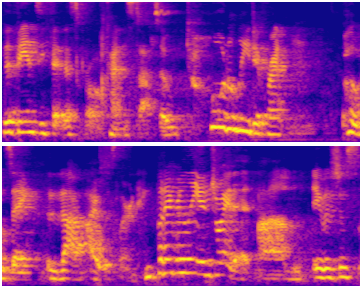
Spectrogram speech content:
the fancy fitness girl kind of stuff. So totally different posing that I was learning. But I really enjoyed it. Um, it was just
